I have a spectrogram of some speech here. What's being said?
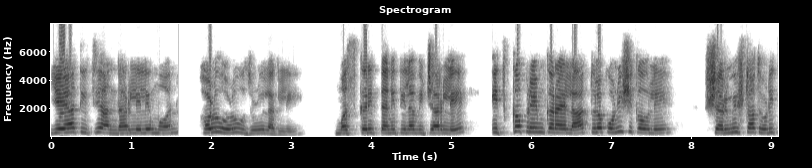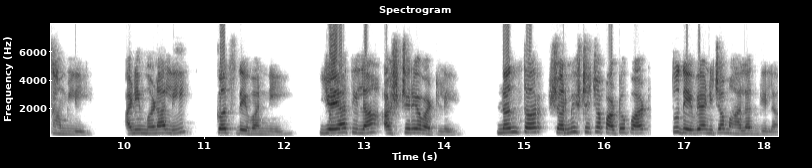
यया तिचे अंधारलेले मन हळूहळू उजळू लागले. मस्करीत त्याने तिला विचारले इतकं प्रेम करायला तुला कोणी शिकवले? शर्मिष्ठा थोडी थांबली आणि म्हणाली कच देवांनी. यया तिला आश्चर्य वाटले. नंतर शर्मिष्ठेच्या पाठोपाठ तो देवयानीच्या महालात गेला.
